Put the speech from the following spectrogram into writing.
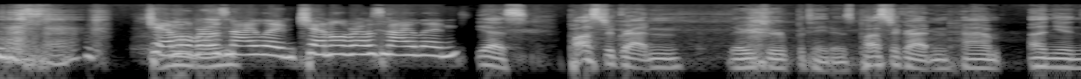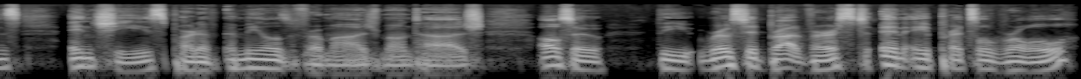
Channel Rosen. Island. Channel Rosen Island. Yes, pasta gratin. There's your potatoes. Pasta gratin, ham, onions, and cheese. Part of Emil's fromage montage. Also, the roasted bratwurst in a pretzel roll.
